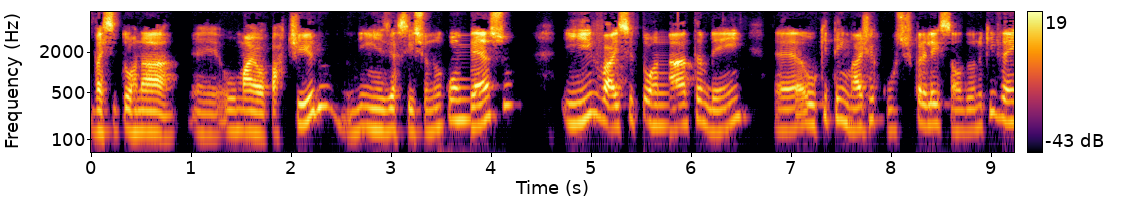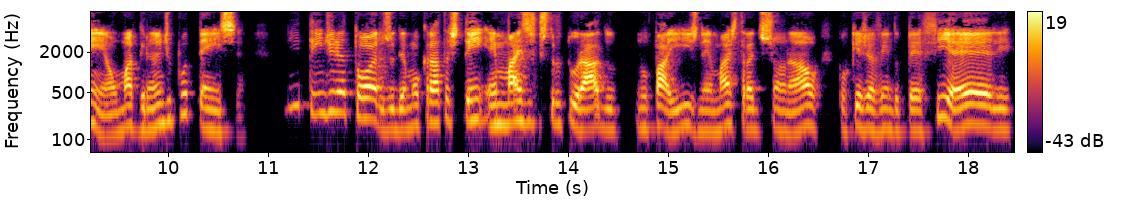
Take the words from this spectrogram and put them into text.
vai se tornar é, o maior partido em exercício no Congresso e vai se tornar também é, o que tem mais recursos para a eleição do ano que vem. É uma grande potência. E tem diretórios. O Democratas tem, é mais estruturado no país, né, mais tradicional, porque já vem do PFL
